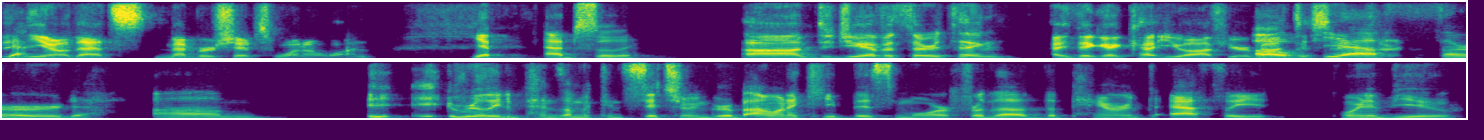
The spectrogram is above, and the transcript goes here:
yeah. you know that's memberships 101 yep absolutely. Um did you have a third thing? I think i cut you off. You're about oh, to say yeah third, third. Um it, it really depends on the constituent group. I want to keep this more for the the parent athlete point of view,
